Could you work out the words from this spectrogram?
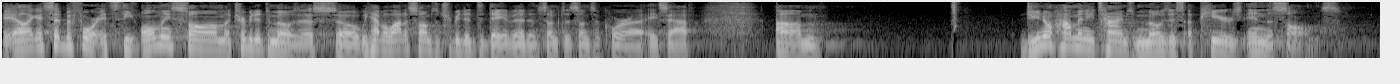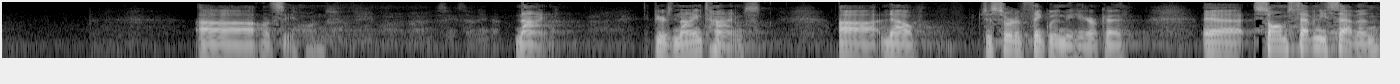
like I said before, it's the only psalm attributed to Moses. So we have a lot of psalms attributed to David and some to the sons of Korah, Asaph. Um, do you know how many times Moses appears in the Psalms? Uh, let's see. One, nine. Appears nine times. Uh, now, just sort of think with me here, okay? Uh, Psalm 77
